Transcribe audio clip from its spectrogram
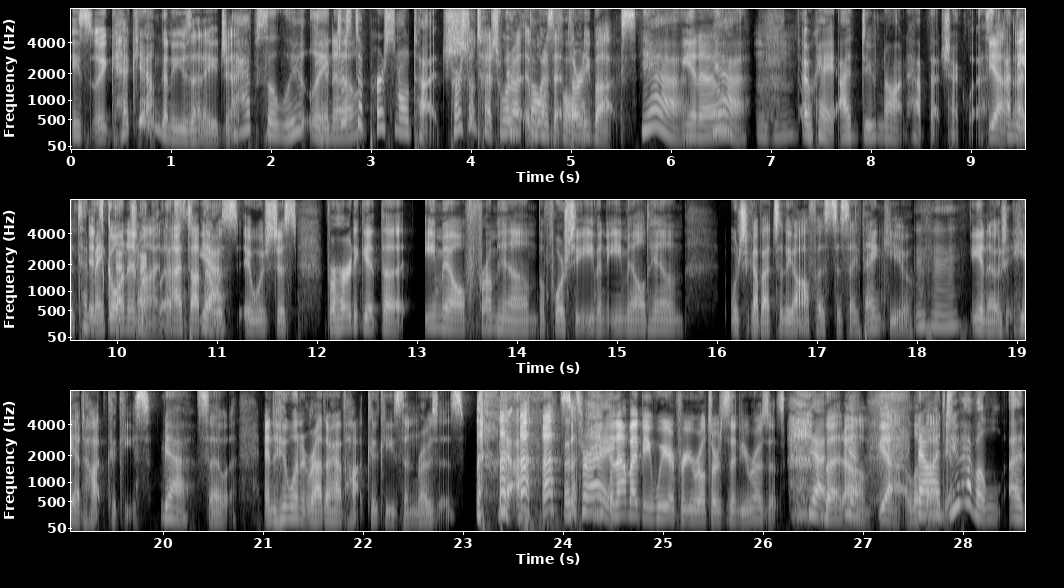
He's like, heck yeah, I'm going to use that agent. Absolutely. You know? Just a personal touch. Personal touch. What, what is it? Thirty bucks. Yeah. You know. Yeah. hmm Okay. I do not have that checklist. Yeah, I need to it's make going that in checklist. mine. I thought yeah. that was it was just for her to get the email from him before she even emailed him when she got back to the office to say thank you. Mm-hmm. You know, he had hot cookies. Yeah. So, and who wouldn't rather have hot cookies than roses? Yeah. That's So- right. And that might be weird for your realtor to send you roses. Yeah. But yeah. um, yeah, I love now that I do have a, a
